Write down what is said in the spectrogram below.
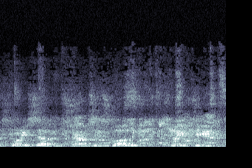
T-Birds 27, Saracens closing to 19.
